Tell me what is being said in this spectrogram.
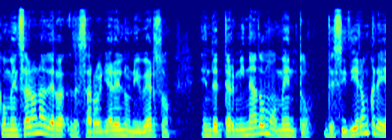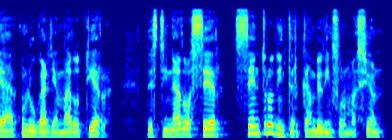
comenzaron a desarrollar el universo, en determinado momento decidieron crear un lugar llamado Tierra, destinado a ser centro de intercambio de información.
